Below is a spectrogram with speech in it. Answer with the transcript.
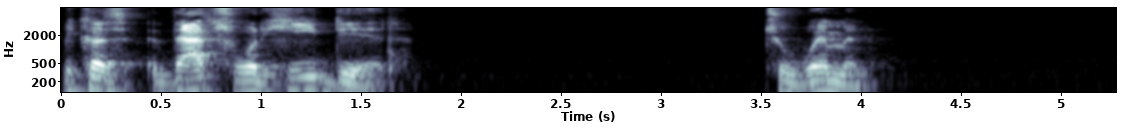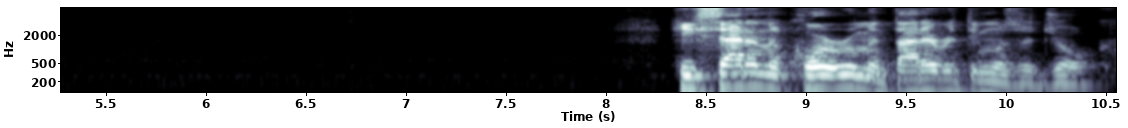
because that's what he did to women. He sat in the courtroom and thought everything was a joke.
